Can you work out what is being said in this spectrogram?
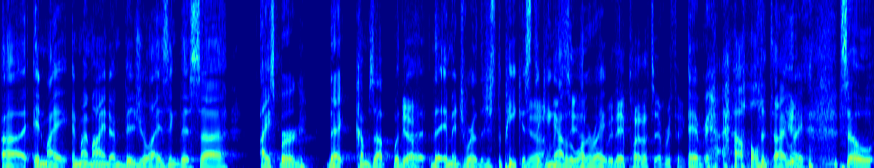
Uh, in my in my mind, I'm visualizing this uh, iceberg that comes up with Yeah. the the image where the, just the peak is Yeah, sticking out of the water, that- right? They apply that to everything. every all the time, right? so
